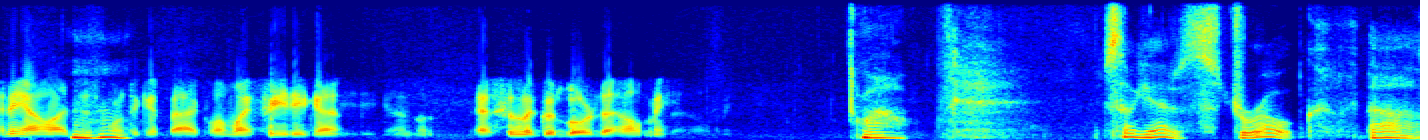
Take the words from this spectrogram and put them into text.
Anyhow, I just wanted to get back on my feet again and asking the good Lord to help me. Wow. So you had a stroke. Uh,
